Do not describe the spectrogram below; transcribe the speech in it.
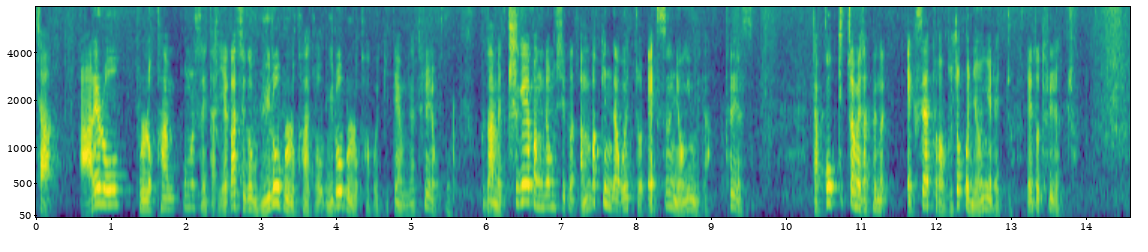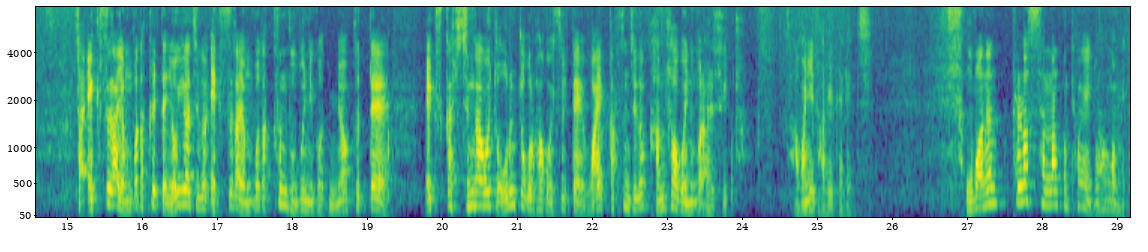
자, 아래로 블록한 포물선이다. 얘가 지금 위로 블록하죠. 위로 블록하고 있기 때문에 틀렸고. 그 다음에 축의 방정식은 안 바뀐다고 했죠. x는 0입니다. 틀렸습니다. 자, 좌표는 x 좌표가 무조건 0이라 했죠. 얘도 틀렸죠. 자, x가 0보다 클 때, 여기가 지금 x가 0보다 큰 부분이거든요. 그때 x 값이 증가하고 있죠. 오른쪽으로 하고 있을 때 y 값은 지금 감소하고 있는 걸 알 수 있죠. 4번이 답이 되겠지. 5번은 플러스 3만큼 평행 이동한 겁니다.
